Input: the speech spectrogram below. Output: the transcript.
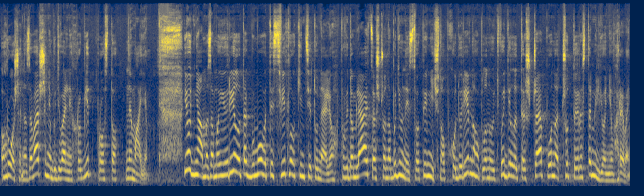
грошей на завершення будівельних робіт просто немає. І от днями замайоріло, так би мовити, світло в кінці тунелю. Повідомляється, що на будівництво північного обходу рівного планують виділити ще понад 400 мільйонів гривень.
